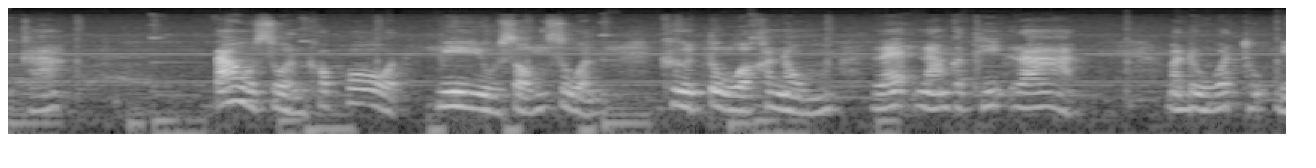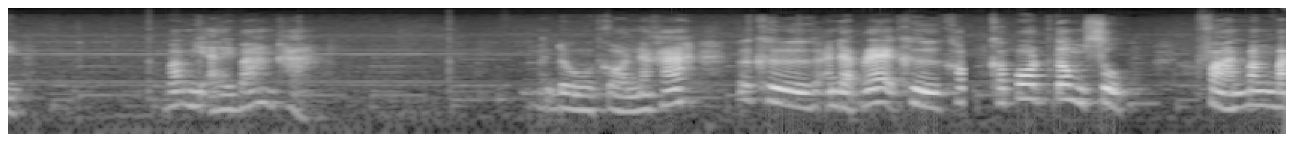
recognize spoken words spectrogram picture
นะคะเต้าส่วนข้าวโพดมีอยู่สองส่วน คือตัวขนมและน้ำกะทิราด มาดูวัตถุดิบว่ามีอะไรบ้างค่ะ ดูก่อนนะคะ ก็คืออันดับแรกคือข้าวโพดต้มสุกฝานบ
